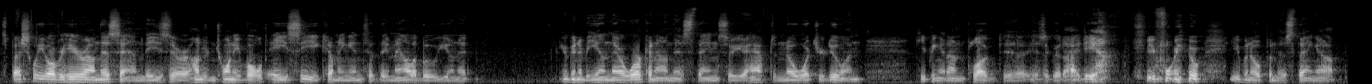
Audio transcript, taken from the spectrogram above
especially over here on this end. These are 120 volt AC coming into the Malibu unit. You're going to be in there working on this thing, so you have to know what you're doing. Keeping it unplugged uh, is a good idea before you even open this thing up.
